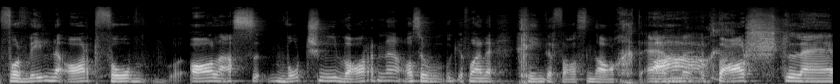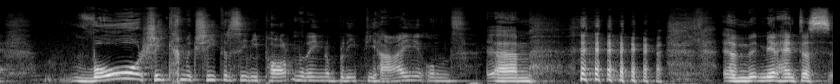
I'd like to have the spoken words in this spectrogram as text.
Vor welcher Art von Anlässe willst du mich warnen? Also, ich meine, Kinderfassnacht, ähm, Basteln. Wo schickt man gescheiter seine Partnerin und bleibt die und ähm. ähm, wir, haben das,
